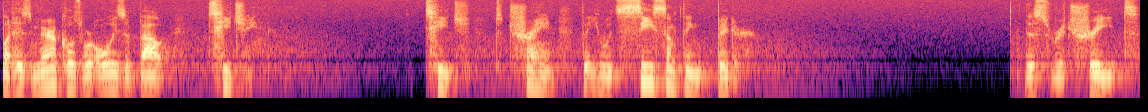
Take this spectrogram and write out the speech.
But his miracles were always about teaching. Teach, to train, that you would see something bigger. This retreat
